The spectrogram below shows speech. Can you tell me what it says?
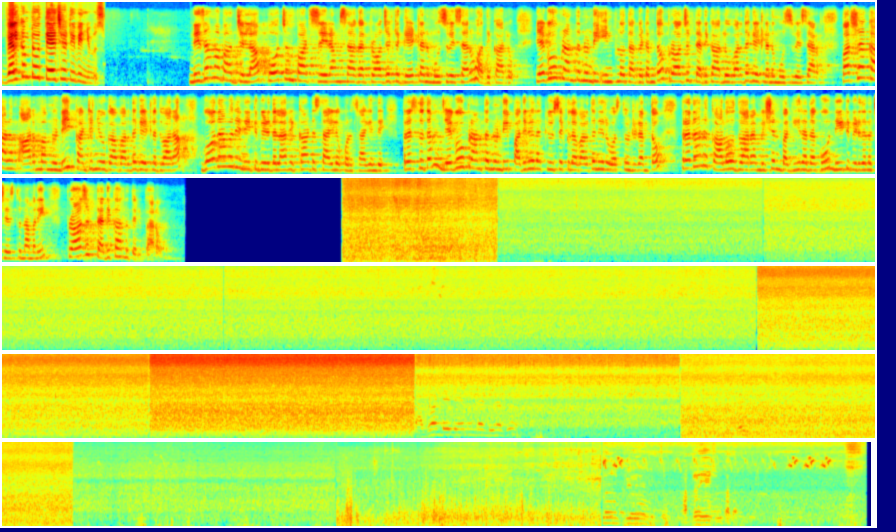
Welcome to Teja TV news. Nizamabad జిల్లా Pochampad Sriram Sagar project గేట్లను మూసివేశారు అధికారులు. ఎగువ ప్రాంతం నుండి ఇన్ఫ్లో తగ్గడంతో ప్రాజెక్ట్ అధికారులు వరద గేట్లను మూసివేశారు. వర్షాకాలం ఆరంభం నుండి కంటిన్యూగా వరద గేట్ల ద్వారా గోదావరి నీటి విడుదల రికార్డు స్థాయిలో కొనసాగింది. ప్రస్తుతం ఎగువ ప్రాంతం నుండి పదివేల క్యూసెక్కుల వరద నీరు వస్తుండటంతో ప్రధాన కాలువ ద్వారా మిషన్ భగీరథకు నీటి విడుదల చేస్తున్నామని ప్రాజెక్ట్ అధికారులు తెలిపారు. అడ్వాంటేజ్ ఏముందండి నాకు అట్లనే చేసి కథ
